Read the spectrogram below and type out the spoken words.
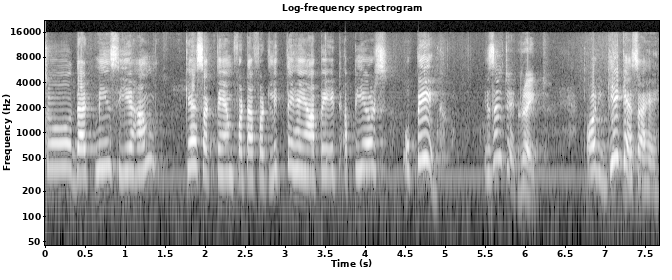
so that means ये हम कह सकते हैं हम फटाफट लिखते हैं यहाँ पे it appears opaque isn't it right और ये कैसा है?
